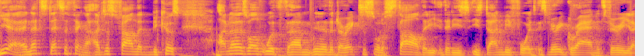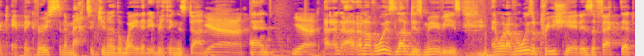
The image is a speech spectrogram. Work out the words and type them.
Yeah, and that's that's the thing. I just found that because I know as well with um, you know the director's sort of style that he that he's he's done before. It's, it's very grand. It's very like epic, very cinematic. You know the way that everything is done. Yeah. and Yeah, and, and I've always loved his movies. And what I've always appreciated is the fact that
